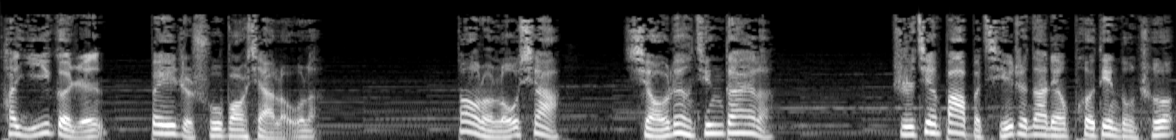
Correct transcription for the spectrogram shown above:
他一个人背着书包下楼了。到了楼下，小亮惊呆了，只见爸爸骑着那辆破电动车，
